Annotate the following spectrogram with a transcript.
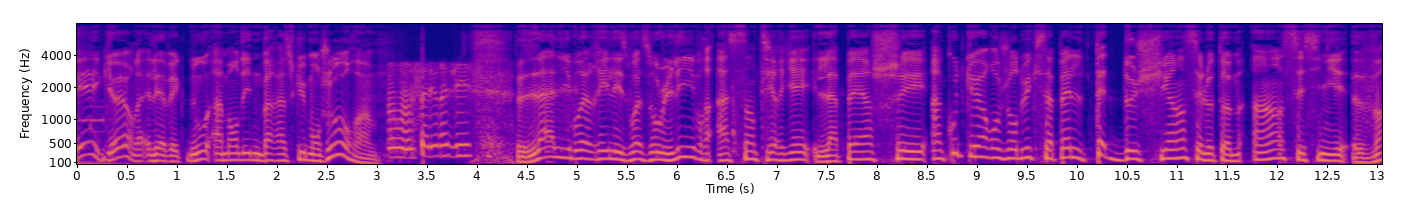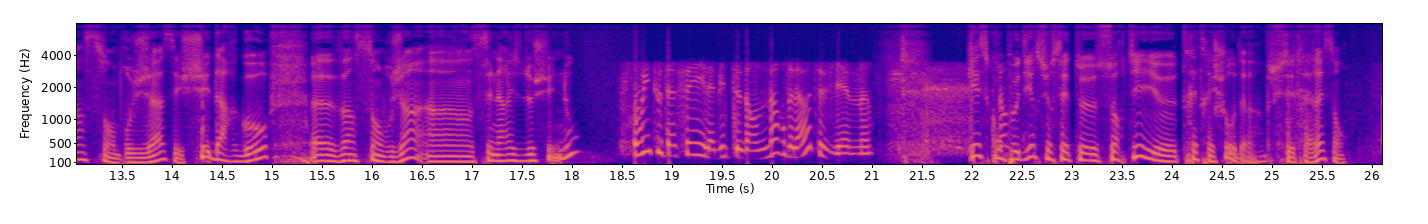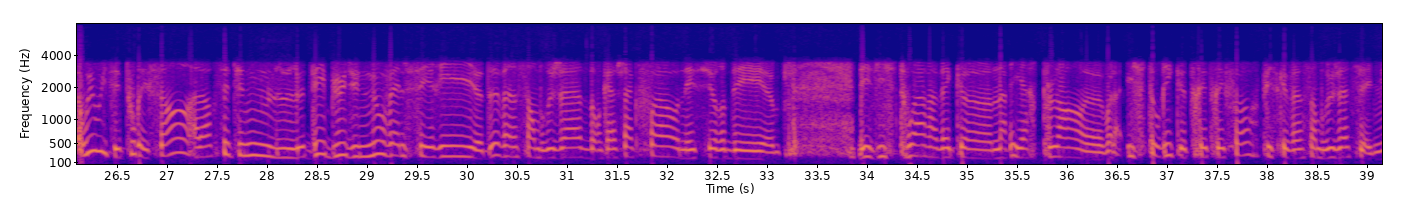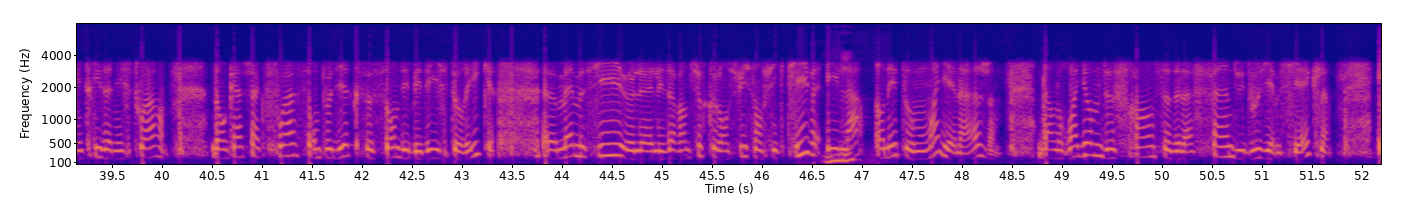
Et Girl, elle est avec nous. Amandine Barascu, bonjour. salut Régis. La librairie Les Oiseaux livre à Saint-Thierry-la-Perche. Et un coup de cœur aujourd'hui qui s'appelle Tête de chien. C'est le tome 1. C'est signé Vincent Brujas. C'est chez Dargaud. Euh, Vincent Brujas, un scénariste de chez nous? Oui, tout à fait. Il habite dans le nord de la Haute-Vienne. Qu'est-ce qu'on peut dire sur cette sortie euh, très très chaude? Parce que c'est très récent Alors c'est le début d'une nouvelle série de Vincent Brujas. Donc à chaque fois, on est sur des euh, des histoires avec un arrière-plan euh, voilà historique très très fort puisque Vincent Brujas a une maîtrise en histoire. Donc à chaque fois, on peut dire que ce sont des BD historiques, euh, même si les aventures que l'on suit sont fictives. Et mhm. là, on est au Moyen Âge, dans le royaume de France de la fin du XIIe siècle,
